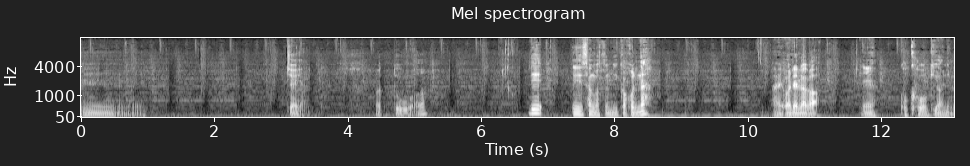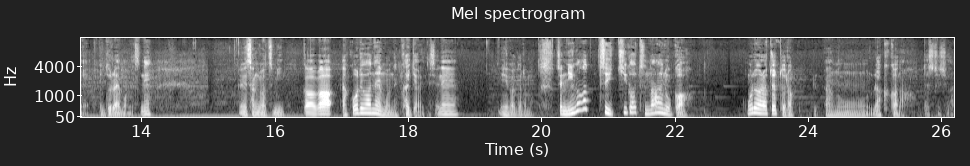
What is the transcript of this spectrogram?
ーん、ジャイアント。あとは、で、えー、3月の3日、これな。はい、我らが、ね、国宝級アニメ、ドラえもんですね。えー、3月3日が、あ、これはね、もうね、書いてあるんですよね。映画ドラマ。じゃあ2月、1月ないのか。俺はちょっと楽、あのー、楽かな。私たちは。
